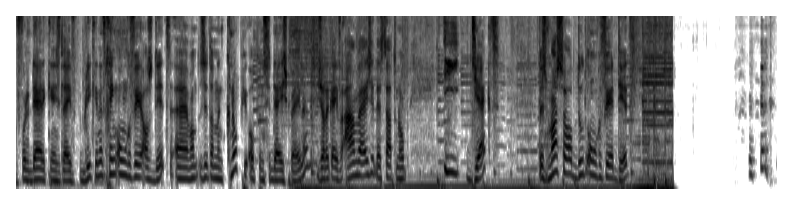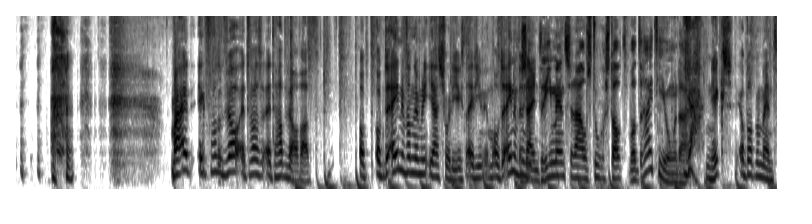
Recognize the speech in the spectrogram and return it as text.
voor de derde keer in zijn leven publiek. En het ging ongeveer als dit. want er zit dan een knopje op een cd-speler. Die zal ik even aanwijzen. Daar staat dan op eject. Dus Marcel doet ongeveer dit. maar het- ik vond het wel, het, was, het had wel wat. Op, op de een of andere manier... Ja, sorry, ik even... maar Op de een of Er zijn drie mensen naar ons toegestapt. Wat draait die jongen daar? ja, niks op dat moment.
